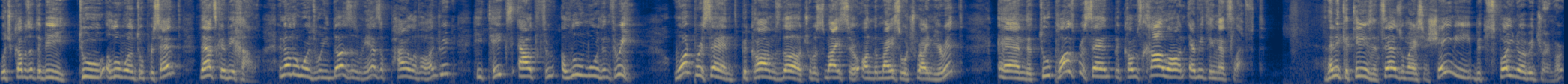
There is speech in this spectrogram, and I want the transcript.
which comes out to be two, a little more than 2%, that's going to be challah. In other words, what he does is when he has a pile of 100, he takes out th- a little more than three. 1% becomes the Trumas Meiser on the Meiser which right near it, and the 2 plus percent becomes challah on everything that's left. And then he continues and says, "Umayis sheni b'tzfoino b'joimer."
